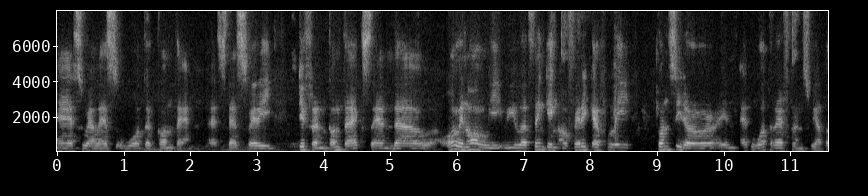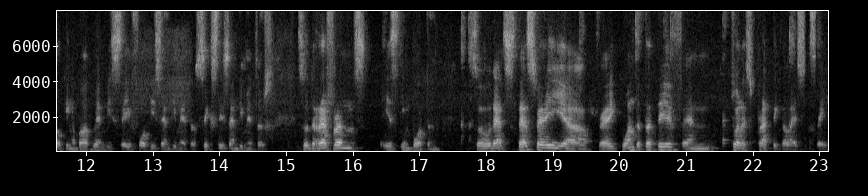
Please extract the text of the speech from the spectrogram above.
as well as water content. That's that's very different context. And uh, all in all, we, we were thinking of very carefully consider in at what reference we are talking about when we say 40 centimeters, 60 centimeters. So the reference is important. So that's that's very uh, very quantitative and as well as practical, I should say.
